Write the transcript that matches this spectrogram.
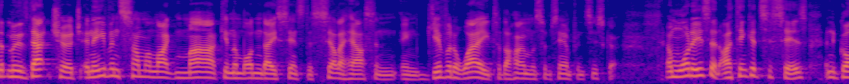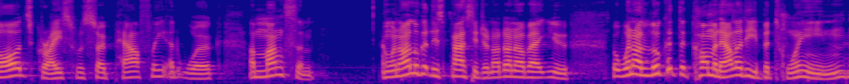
that moved that church, and even someone like Mark in the modern day sense, to sell a house and, and give it away to the homeless of San Francisco. And what is it? I think it says, and God's grace was so powerfully at work amongst them. And when I look at this passage, and I don't know about you, but when I look at the commonality between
